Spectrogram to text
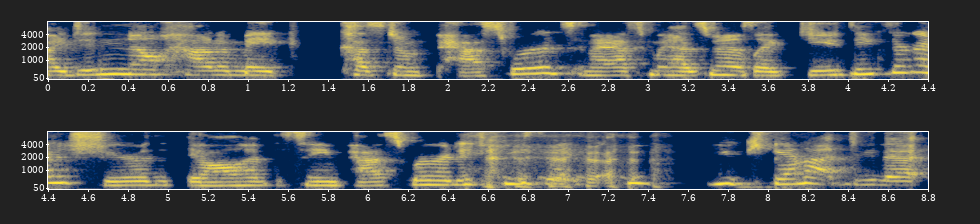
I didn't know how to make custom passwords, and I asked my husband, I was like, Do you think they're going to share that they all have the same password? And he's like, You cannot do that.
